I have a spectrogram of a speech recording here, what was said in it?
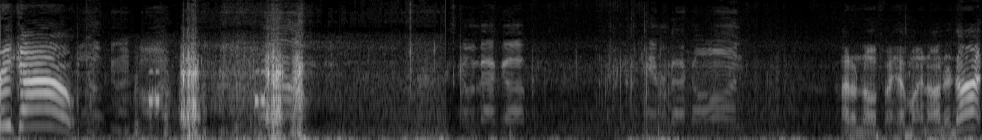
Freak out! He's coming back up. Camera back on. I don't know if I have mine on or not.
